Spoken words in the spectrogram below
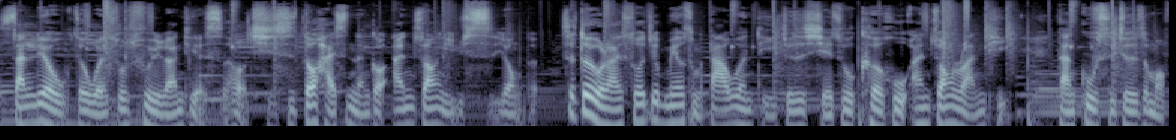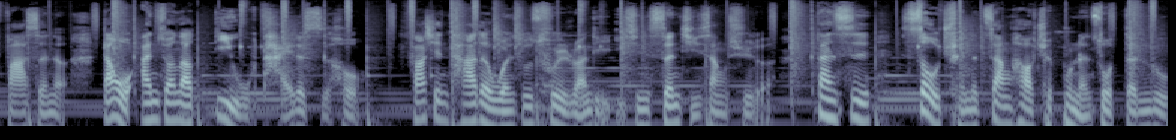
三六五这个文书处理软体的时候，其实都还是能够安装与使用的。这对我来说就没有什么大问题，就是协助客户安装软体。但故事就是这么发生了。当我安装到第五台的时候，发现他的文书处理软体已经升级上去了，但是授权的账号却不能做登录，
